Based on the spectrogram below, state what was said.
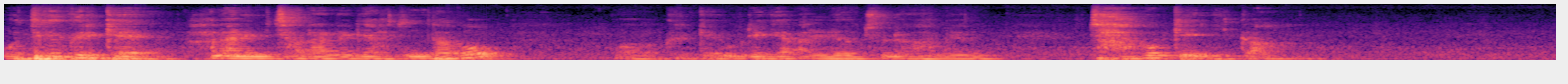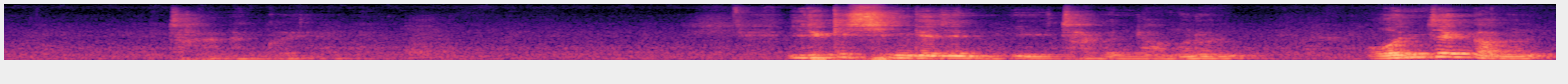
어떻게 그렇게 하나님이 자라나게 하신다고 어, 그렇게 우리에게 알려주나 하면 자고 깨니까 자라난 거예요. 이렇게 심겨진 이 작은 나무는 언젠가는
